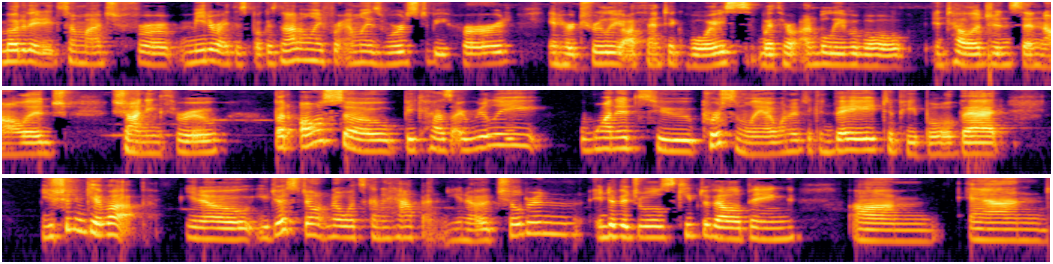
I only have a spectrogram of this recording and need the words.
motivated so much for me to write this book is not only for Emily's words to be heard in her truly authentic voice with her unbelievable intelligence and knowledge shining through, but also because I really wanted to personally, I wanted to convey to people that you shouldn't give up. You know, you just don't know what's going to happen. You know, children, individuals keep developing, um, and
